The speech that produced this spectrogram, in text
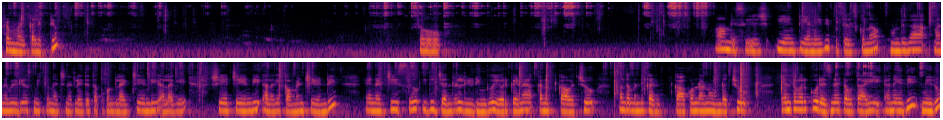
from my collective so ఆ మెసేజ్ ఏంటి అనేది ఇప్పుడు తెలుసుకుందాం. ముందుగా మన వీడియోస్ మీకు నచ్చినట్లయితే తప్పకుండా లైక్ చేయండి అలాగే షేర్ చేయండి అలాగే కామెంట్ చేయండి. ఎనర్జీస్ ఇది జనరల్ రీడింగు ఎవరికైనా కనెక్ట్ కావచ్చు కొంతమంది కనెక్ట్ కాకుండాను ఉండొచ్చు. ఎంతవరకు రెజినేట్ అవుతాయి అనేది మీరు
